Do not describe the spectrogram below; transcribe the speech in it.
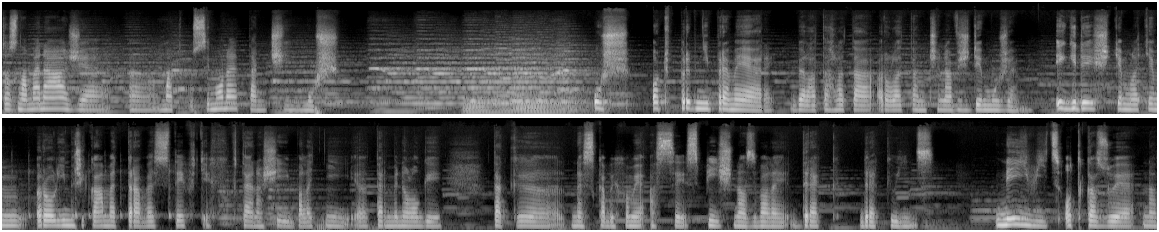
To znamená, že eh, matku Simone tančí muž. Už od první premiéry byla tahle ta role tančena vždy mužem. I když těmhletěm rolím říkáme travesty v, těch, v té naší baletní eh, terminologii, tak eh, dneska bychom je asi spíš nazvali drag, drag queens nejvíc odkazuje na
